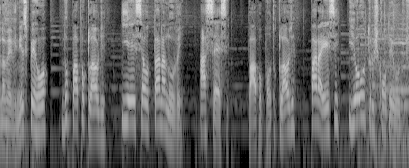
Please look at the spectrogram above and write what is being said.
nome é Vinícius Perro do Papo Cloud, e esse é o Tá na Nuvem. Acesse papo.cloud para esse e outros conteúdos.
